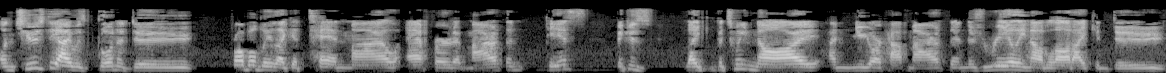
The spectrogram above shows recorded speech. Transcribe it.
on Tuesday I was gonna do probably like a 10 mile effort at marathon pace because like between now and New York half marathon, there's really not a lot I can do,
